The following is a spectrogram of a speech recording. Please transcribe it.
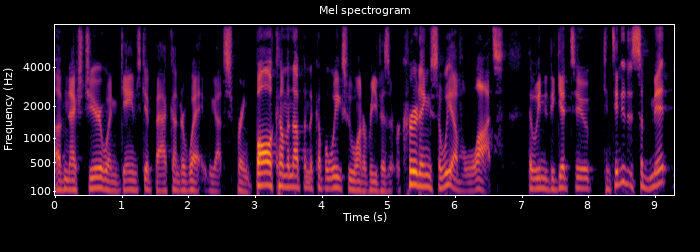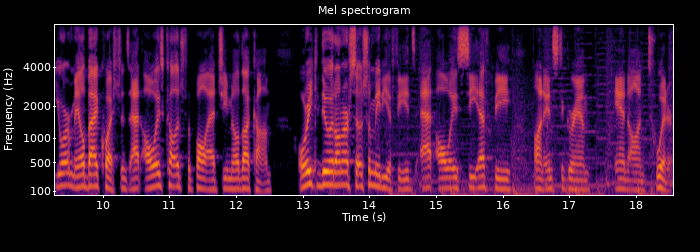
of next year when games get back underway. We got spring ball coming up in a couple weeks. We want to revisit recruiting. So we have lots that we need to get to. Continue to submit your mailbag questions at alwayscollegefootball at gmail.com, or you can do it on our social media feeds at alwayscfb on Instagram and on Twitter.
